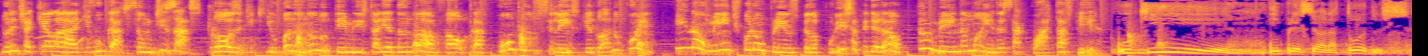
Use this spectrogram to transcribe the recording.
durante aquela divulgação desastrosa de que o bananão do Temer estaria dando aval para a compra do silêncio de Eduardo Cunha, finalmente foram presos pela Polícia Federal também na manhã dessa quarta-feira. O que impressiona a todos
